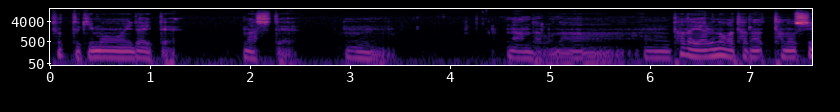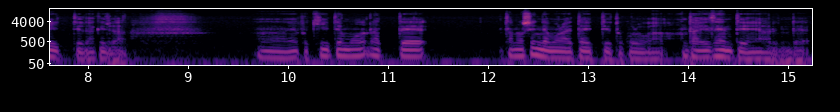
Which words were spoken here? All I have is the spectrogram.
ちょっと疑問を抱いてましてうん。なんだろうな、うん、ただやるのが楽しいってだけじゃ、うん、やっぱ聞いてもらって楽しんでもらいたいっていうところが大前提にあるんで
